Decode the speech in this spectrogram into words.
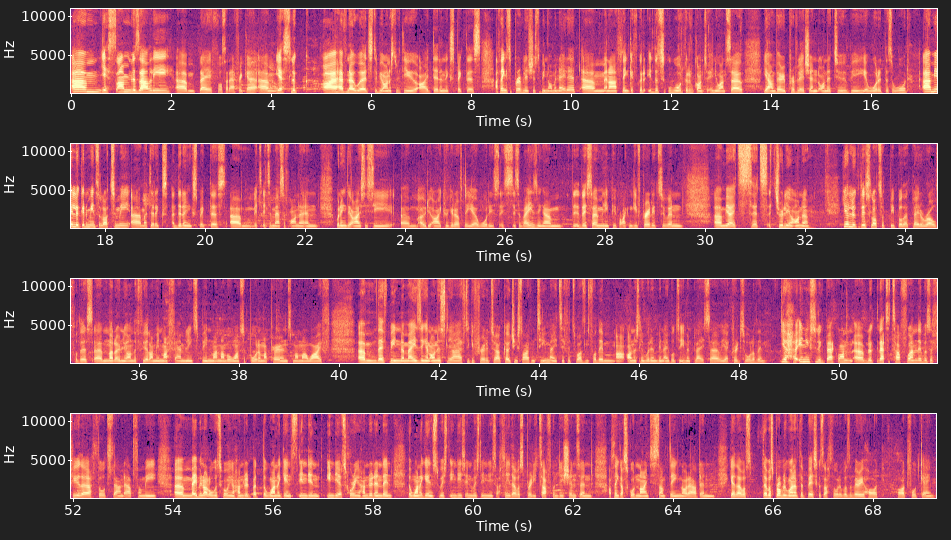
Um, yes, I'm Lizelle Lee, um, play for South Africa. Um, yes, look, I have no words to be honest with you. I didn't expect this. I think it's a privilege just to be nominated, um, and I think if, could, this award could have gone to anyone. So, yeah, I'm very privileged and honoured to be awarded this award. Um, yeah, look, it means a lot to me. Um, I, did I didn't expect this. Um, it's, it's a massive honour, and winning the ICC um, ODI Cricketer of the Year award is, is, is amazing. Um, th there's so many people I can give credit to, and yeah, it's, it's, it's truly an honour. Yeah, look, there's lots of people that played a role for this, um, not only on the field. I mean, my family, it's been my number one supporter, my parents, my, my wife. Um, they've been amazing, and honestly, I have to give credit to our coaching staff and teammates. If it wasn't for them, I honestly wouldn't have been able to even play. So, yeah, credit to all of them. Yeah, innings to look back on. Um, look, that's a tough one. There was a few that I thought stand out for me. Um, maybe not always scoring 100, but the one against Indian, India scoring 100, and then the one against West Indies in West Indies. I think that was pretty tough conditions, and I think I scored 90 something, not out. And yeah, that was that was probably one of the best because I thought it was a very hard, hard fought game.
